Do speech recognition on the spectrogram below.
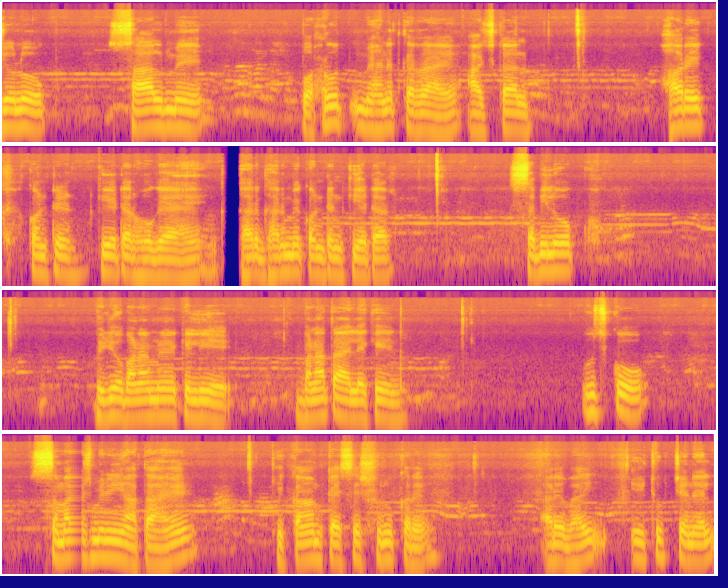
जो लोग साल में बहुत मेहनत कर रहा है, आजकल हर एक कंटेंट क्रिएटर हो गया है, घर घर में कंटेंट क्रिएटर सभी लोग वीडियो बनाने के लिए बनाता है, लेकिन उसको समझ में नहीं आता है कि काम कैसे शुरू करें। अरे भाई यूट्यूब चैनल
